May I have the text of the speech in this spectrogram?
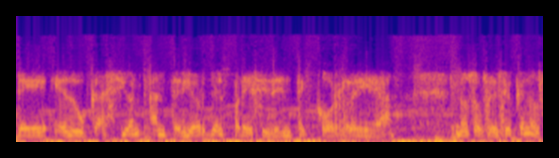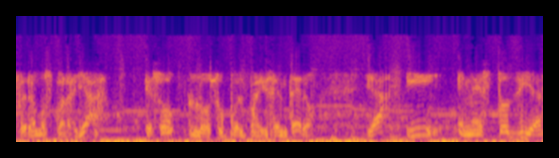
de Educación anterior del presidente Correa nos ofreció que nos fuéramos para allá. Eso lo supo el país entero. ¿ya? Y en estos días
